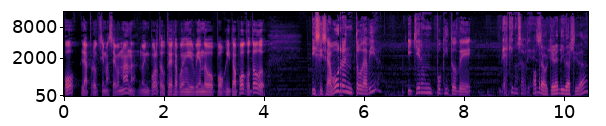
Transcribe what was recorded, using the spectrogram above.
o la próxima semana. No importa, ustedes la pueden ir viendo poquito a poco todo. Y si se aburren todavía y quieren un poquito de... Es que no sabría Hombre, decir. o quieren diversidad.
